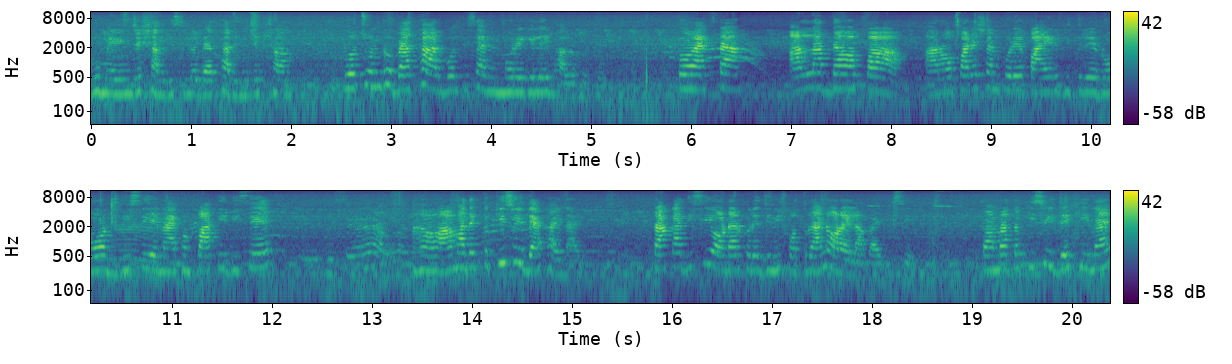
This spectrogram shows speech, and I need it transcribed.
ঘুমের ইঞ্জেকশন দিছিল ব্যথার ইঞ্জেকশন প্রচণ্ড ব্যথা আর বলতেছে আমি মরে গেলেই ভালো হতো। তো একটা আল্লাহ দেওয়া পা আর অপারেশন করে পায়ের ভিতরে রড দিছে না এখন পাতি দিছে। হ্যাঁ আমাদের তো কিছুই দেখায় নাই। টাকা দিছি অর্ডার করে জিনিসপত্র আনে ওরাই লাগাই দিছে। তো আমরা তো কিছুই দেখি নাই।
